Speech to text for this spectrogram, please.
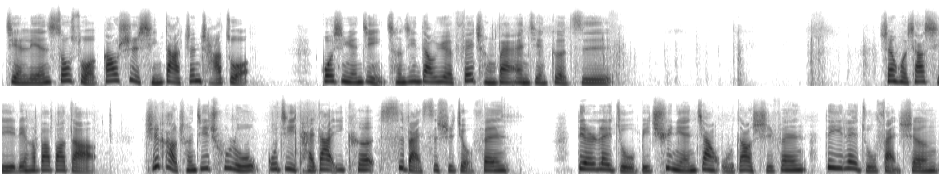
检联搜索高市刑大侦查组。郭姓远警曾经调阅非承办案件各资。生活消息，联合报报道，职考成绩出炉，估计台大一科四百四十九分，第二类组比去年降五到十分，第一类组反升。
